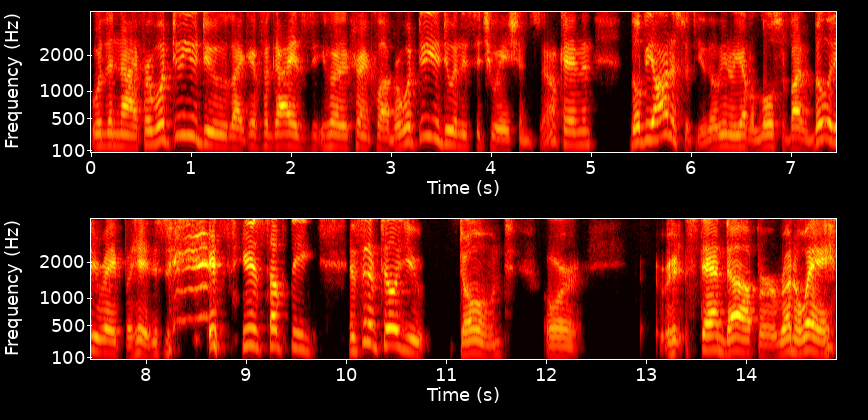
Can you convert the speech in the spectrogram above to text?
with a knife? Or what do you do like if a guy is who had a current club? Or what do you do in these situations? Okay and then they'll be honest with you. They'll you know you have a low survivability rate but hey this is here's something. Instead of telling you don't or stand up or run away.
